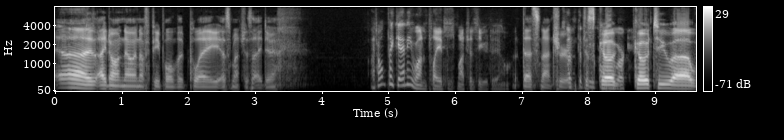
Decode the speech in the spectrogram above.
randos. Uh, I don't know enough people that play as much as I do. I don't think anyone plays as much as you do. That's not true. Just go are- go to uh,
